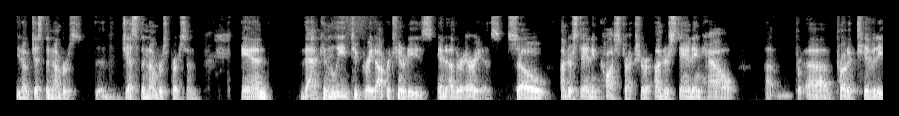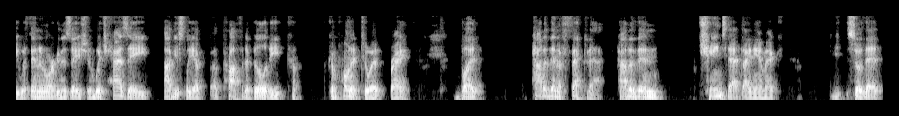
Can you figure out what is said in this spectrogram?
you know just the numbers just the numbers person and that can lead to great opportunities in other areas so understanding cost structure understanding how uh, uh, productivity within an organization, which has a obviously a, a profitability co- component to it, right? But how to then affect that? How to then change that dynamic so that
